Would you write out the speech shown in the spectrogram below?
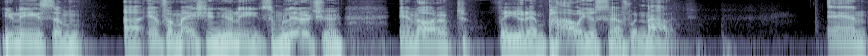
you need some uh, information, you need some literature in order to, for you to empower yourself with knowledge. And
